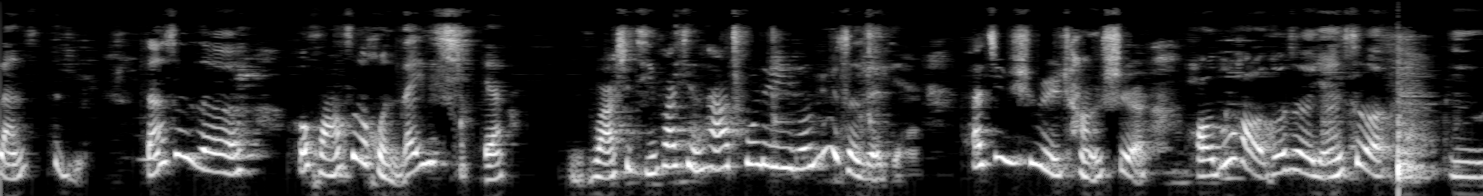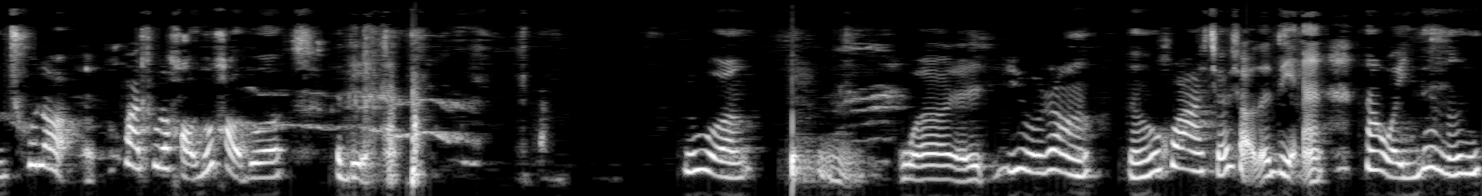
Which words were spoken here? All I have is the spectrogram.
蓝色的点，蓝色的和黄色混在一起。瓦士奇发现他出了一个绿色的点，他继续尝试，好多好多的颜色，嗯，出了画出了好多好多的点。如果，嗯，我又让能画小小的点，那我一定能，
